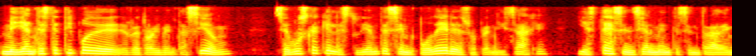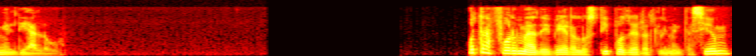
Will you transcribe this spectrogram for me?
Mediante este tipo de retroalimentación, se busca que el estudiante se empodere de su aprendizaje y esté esencialmente centrada en el diálogo. Otra forma de ver los tipos de retroalimentación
